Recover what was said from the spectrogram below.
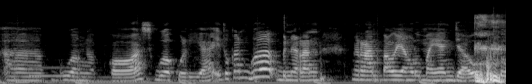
uh, gue ngekos gue kuliah itu kan gue beneran ngerantau yang lumayan jauh gitu.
